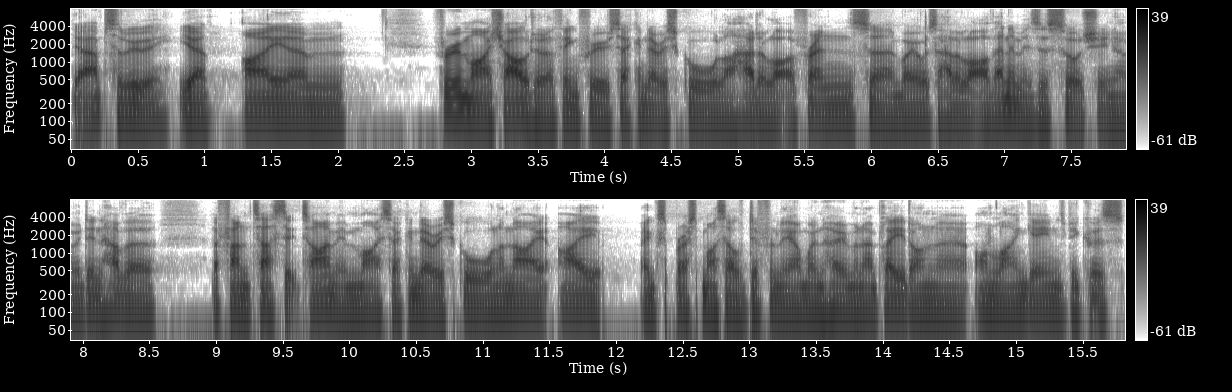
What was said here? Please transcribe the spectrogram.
Yeah, absolutely. Yeah, I um, through my childhood, I think through secondary school, I had a lot of friends, uh, but I also had a lot of enemies as such. You know, I didn't have a, a fantastic time in my secondary school, and I I expressed myself differently. I went home and I played on uh, online games because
